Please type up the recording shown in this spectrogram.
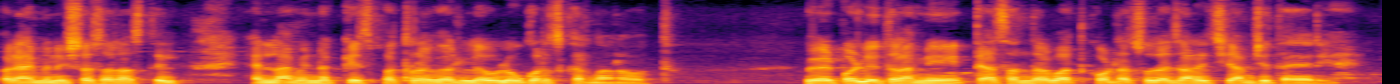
प्राईम मिनिस्टर सर असतील यांना आम्ही नक्कीच पत्र व्यवहार लव- लवकरच करणार आहोत. वेळ पडली तर आम्ही त्या संदर्भात कोर्टात सुद्धा जाण्याची आमची तयारी आहे.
